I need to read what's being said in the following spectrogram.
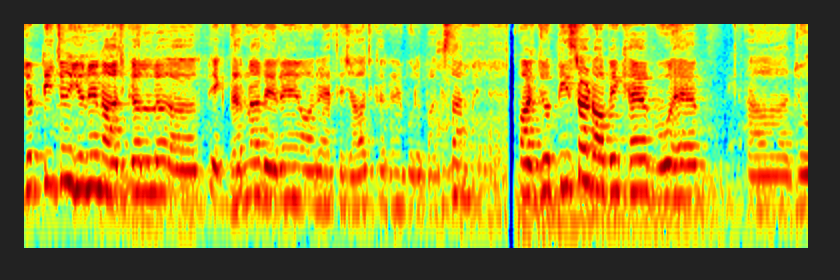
जो टीचर यूनियन आजकल एक धरना दे रहे हैं और एहतजाज कर रहे हैं पूरे पाकिस्तान में। और जो तीसरा टॉपिक है, वो है जो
